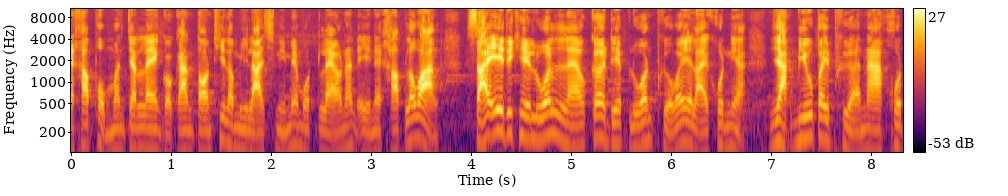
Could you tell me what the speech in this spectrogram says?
นะครับผมมันจะแรงกว่ากันตอนที่เรามีราชินีแม่มดแล้วนั่นเองนะครับระหว่างสาย ATK ล้วนแล้วก็เดฟล้วนเผื่อว่าหลายคนเนี่ยอยากบิลไปเผื่ออนาคต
